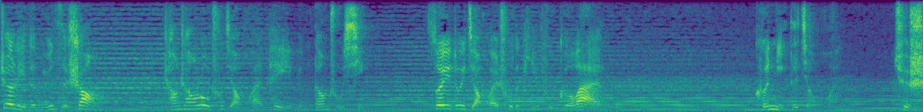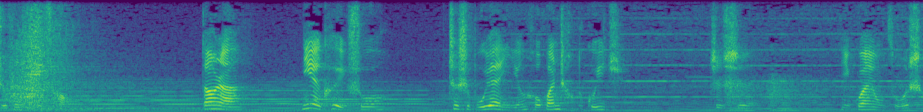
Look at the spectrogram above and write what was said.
这里的女子上女，常常露出脚踝，配以铃铛助兴，所以对脚踝处的皮肤格外爱护。可你的脚踝却十分粗糙。当然，你也可以说，这是不愿意迎合欢场的规矩。只是，你惯用左手，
